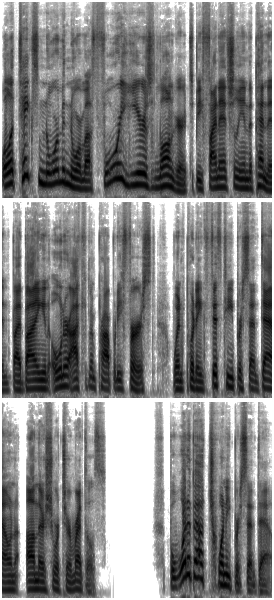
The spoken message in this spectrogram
Well, it takes Norm and Norma four years longer to be financially independent by buying an owner occupant property first when putting 15% down on their short term rentals. But what about 20% down?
